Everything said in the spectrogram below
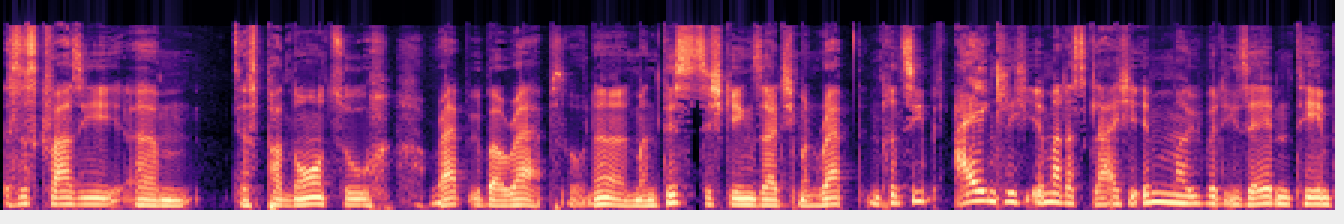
es ist quasi ähm, das Pardon zu Rap über Rap. So, ne? Man disst sich gegenseitig, man rappt im Prinzip eigentlich immer das Gleiche, immer über dieselben Themen,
